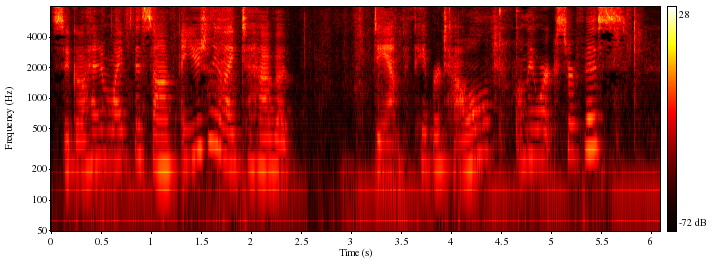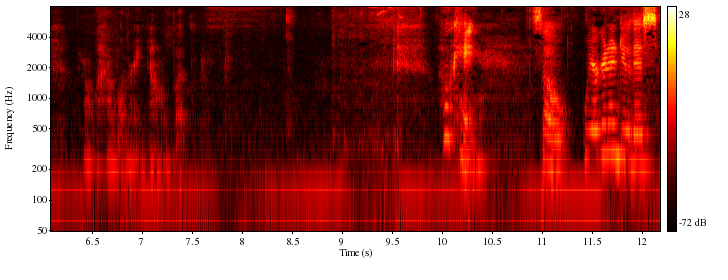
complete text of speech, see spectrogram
So go ahead and wipe this off. I usually like to have a damp paper towel on my work surface. I don't have one right now, but. Okay, so we're gonna do this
